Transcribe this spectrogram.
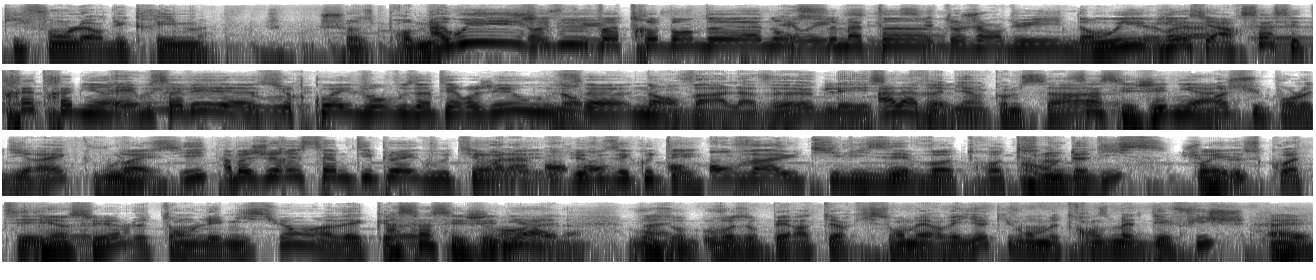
qui font l'heure du crime. Chose promise. Ah oui, j'ai vu votre bande-annonce Eh oui, ce matin. c'est- aujourd'hui. donc, oui, euh, bien voilà. sûr. Alors ça, c'est Euh, très très bien. eh vous oui, savez euh, vous- sur quoi ils vont vous interroger ou Non. ça- non. On va à l'aveugle et c'est très bien comme ça. Ça, c'est génial. Moi, je suis pour le direct, vous Ouais. aussi. Ah bah je vais rester un petit peu avec vous, tiens. Voilà, je vais vous écouter. On, on va utiliser votre 3210. Je Oui, vais le squatter bien sûr. le temps de l'émission avec. Ah, ça, c'est génial. Vos, Ouais. op- vos opérateurs qui sont merveilleux, qui vont me transmettre des fiches. Ouais.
